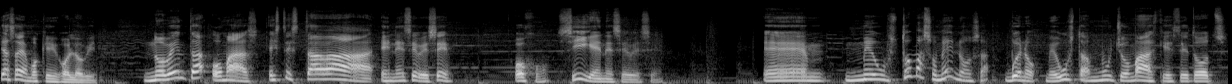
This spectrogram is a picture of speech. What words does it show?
Ya sabemos que es Golovin. 90 o más. Este estaba en SBC. Ojo, sigue en SBC. Em, me gustó más o menos. ¿ah? Bueno, me gusta mucho más que este TOTS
